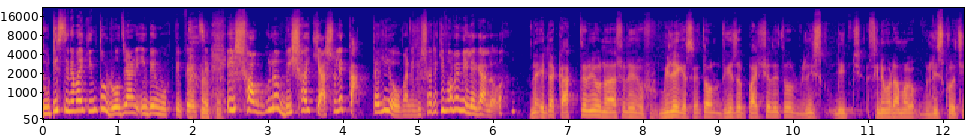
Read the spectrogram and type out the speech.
দুটি সিনেমাই কিন্তু রোজার ঈদে মুক্তি পেয়েছে। এই সবগুলো বিষয় কি আসলে কাকতালীয়? মানে বিষয়টা কীভাবে মিলে গেল? না এটা কাকতালীয় না আসলে মিলে গেছে। তখন দুই হাজার বাইশ সালে তো রিলিজ যে সিনেমাটা আমরা রিলিজ করেছি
